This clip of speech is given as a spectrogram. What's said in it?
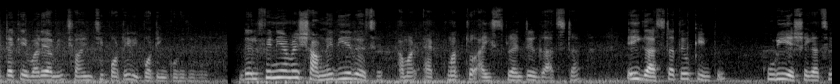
এটাকে এবারে আমি ছয় ইঞ্চি পটে রিপোর্টিং করে দেবো। ডেলফিনিয়ামের সামনে দিয়ে রয়েছে আমার একমাত্র আইস প্ল্যান্টের গাছটা। এই গাছটাতেও কিন্তু কুড়ি এসে গেছে।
